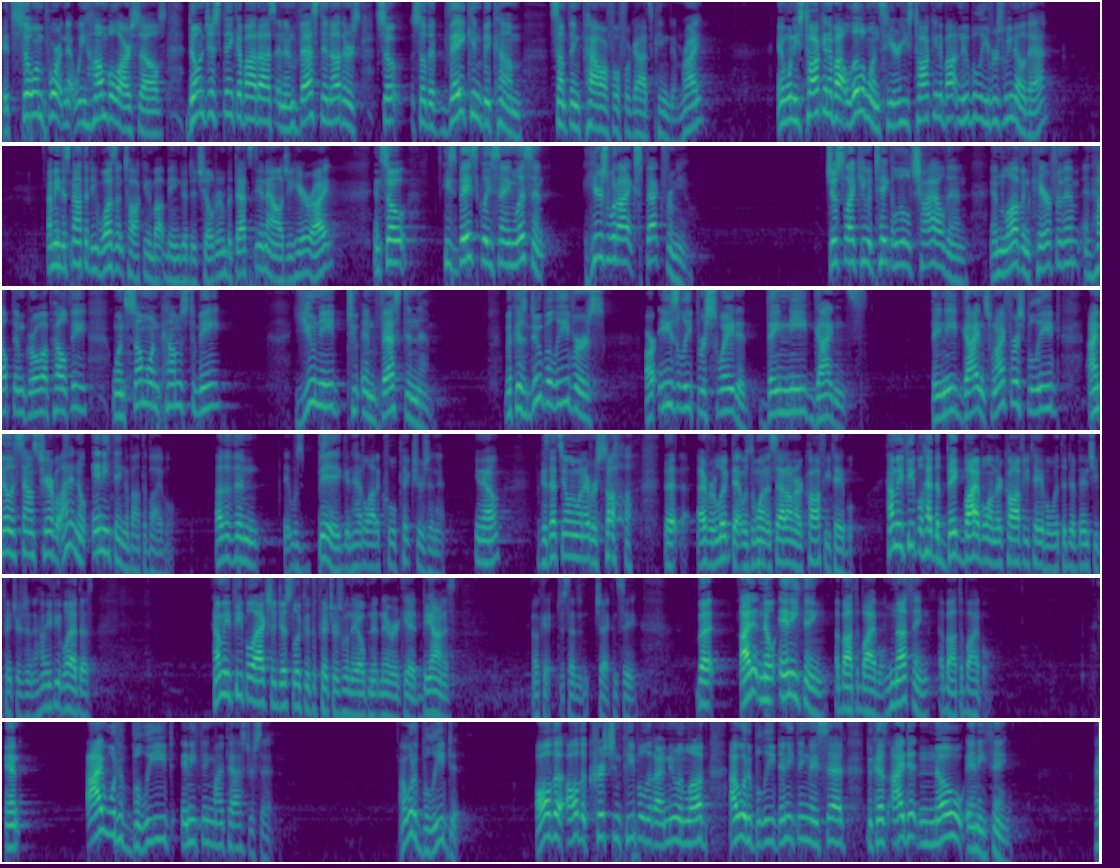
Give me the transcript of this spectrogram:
It's so important that we humble ourselves. Don't just think about us and invest in others so, so that they can become something powerful for God's kingdom, right? And when he's talking about little ones here, he's talking about new believers. We know that. I mean, it's not that he wasn't talking about being good to children, but that's the analogy here, right? And so he's basically saying, listen, here's what I expect from you. Just like you would take a little child in and love and care for them and help them grow up healthy, when someone comes to me, you need to invest in them. Because new believers are easily persuaded. They need guidance. They need guidance. When I first believed, I know this sounds terrible. I didn't know anything about the Bible other than it was big and had a lot of cool pictures in it, you know? Because that's the only one I ever saw that I ever looked at was the one that sat on our coffee table. How many people had the big Bible on their coffee table with the Da Vinci pictures in it? How many people had those? How many people actually just looked at the pictures when they opened it and they were a kid? Be honest. Okay, just had to check and see. But I didn't know anything about the Bible, nothing about the Bible. And I would have believed anything my pastor said. I would have believed it. All the, all the Christian people that I knew and loved, I would have believed anything they said because I didn't know anything.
